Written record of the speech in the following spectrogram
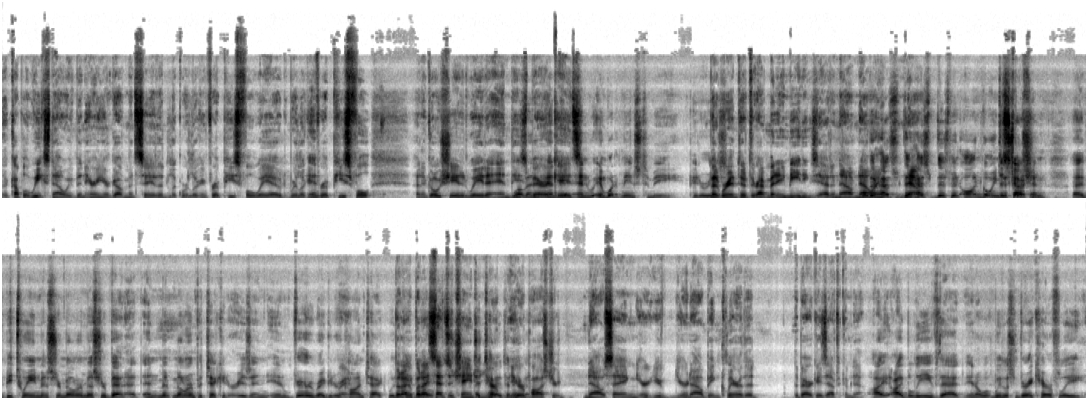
a couple of weeks now, we've been hearing your government say that, look, we're looking for a peaceful way out. We're looking for a peaceful, a negotiated way to end these well, and, barricades. And, and, and, what it means to me, Peter, but we're, there, there haven't been any meetings yet, and now, now, well, there has, there now, has, there's been ongoing discussion, discussion uh, between Minister Miller and Mr. Bennett, and M- Miller in particular is in, in very regular right. contact with. But I, but I sense a change in your, your posture now, saying you're, you're you're now being clear that the barricades have to come down? I, I, believe that, you know, we listen very carefully.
